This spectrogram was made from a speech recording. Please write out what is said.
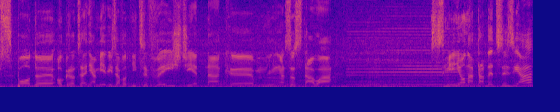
Spod e, ogrodzenia mieli zawodnicy wyjść, jednak została zmieniona ta decyzja.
